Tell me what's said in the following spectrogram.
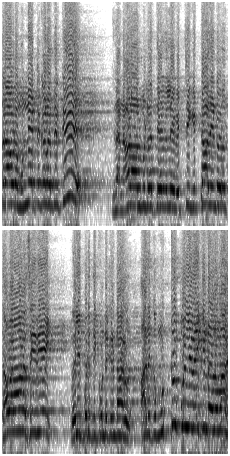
திராவிட முன்னேற்ற கழகத்திற்கு இந்த நாடாளுமன்ற தேர்தலில் வெற்றி கிட்டாது என்ற ஒரு தவறான செய்தியை வெளிப்படுத்திக் கொண்டிருக்கின்றார்கள். அதுக்கு முற்றுப்புள்ளி வைக்கின்ற விதமாக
